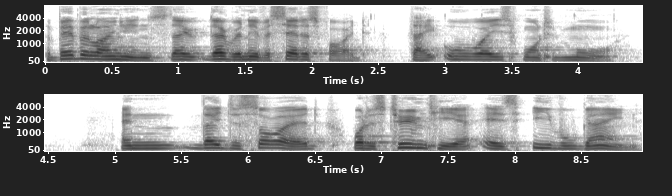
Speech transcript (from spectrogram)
The Babylonians, they, they were never satisfied. They always wanted more. And they desired what is termed here as evil gain,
